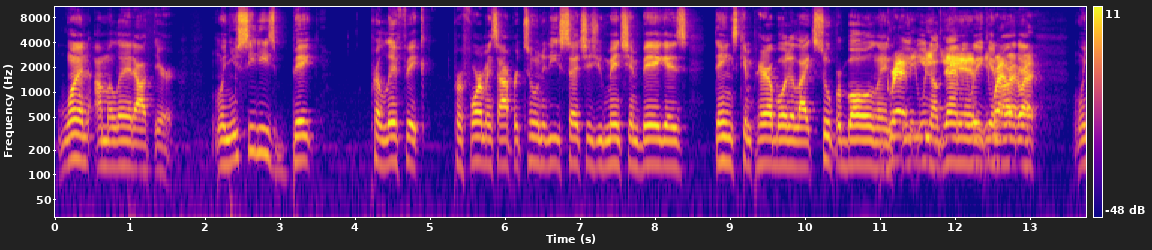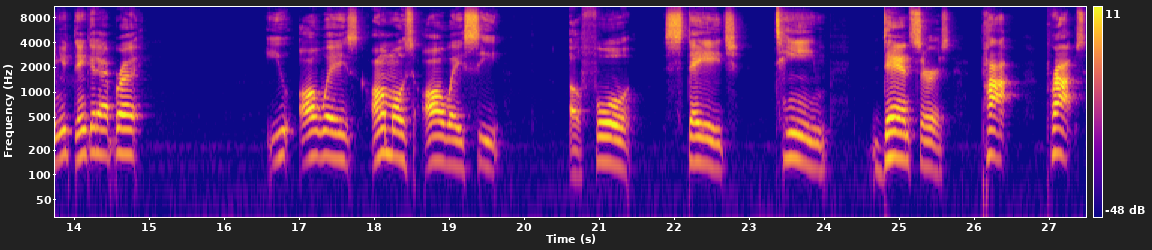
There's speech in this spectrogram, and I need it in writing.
one, I'ma lay it out there. When you see these big prolific performance opportunities such as you mentioned big as things comparable to like Super Bowl and Grammy you, you know weekend. Grammy weekend Right, all right, that. right. When you think of that, bruh, you always almost always see a full stage team dancers pop props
